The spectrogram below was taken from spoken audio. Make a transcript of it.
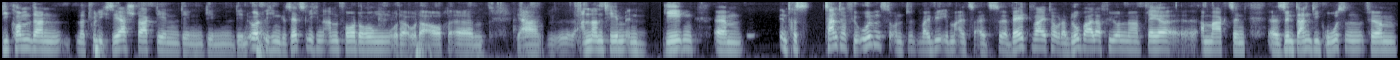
die kommen dann natürlich sehr stark den, den, den, den örtlichen gesetzlichen Anforderungen oder, oder auch ähm, ja, anderen Themen entgegen. Ähm, interessanter für uns und weil wir eben als, als weltweiter oder globaler führender Player äh, am Markt sind, äh, sind dann die großen Firmen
